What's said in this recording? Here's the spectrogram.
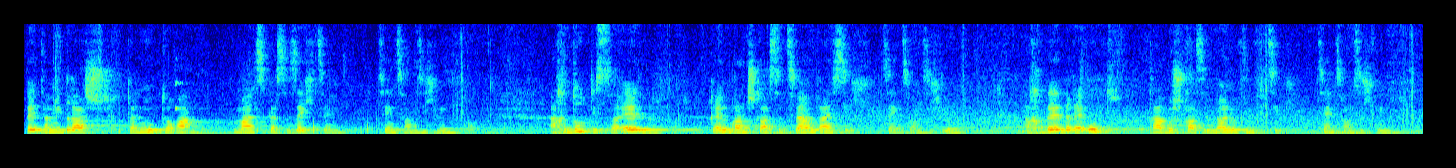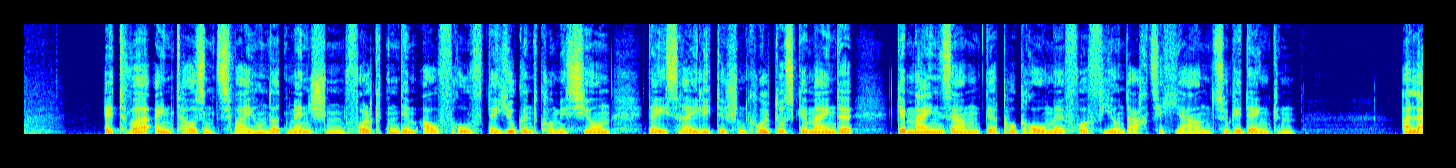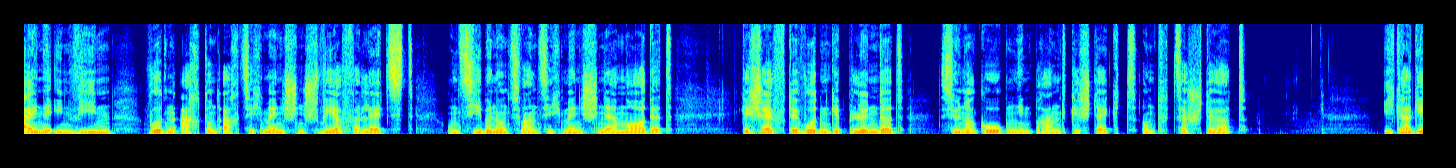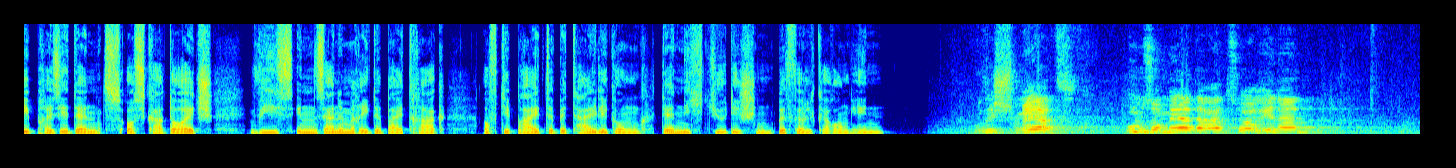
Bet Midrash, Talmud Torah, Malzgasse 16, 1020 Wien. Achdut Israel, Rembrandtstraße 32, 1020 Wien. Achwe Vereut, Tabostraße 59, 1020 Wien. Etwa 1200 Menschen folgten dem Aufruf der Jugendkommission der israelitischen Kultusgemeinde, gemeinsam der Pogrome vor 84 Jahren zu gedenken. Alleine in Wien wurden 88 Menschen schwer verletzt und 27 Menschen ermordet, Geschäfte wurden geplündert, Synagogen in Brand gesteckt und zerstört. IKG-Präsident Oskar Deutsch wies in seinem Redebeitrag auf die breite Beteiligung der nichtjüdischen Bevölkerung hin. Und es schmerzt, umso mehr daran zu erinnern,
